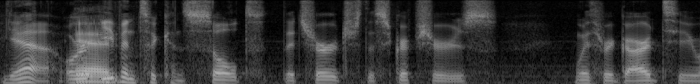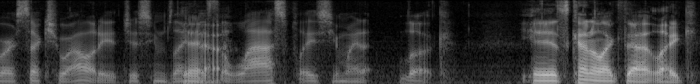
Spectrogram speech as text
Yeah, or And- even to consult the church, the scriptures, with regard to our sexuality. It just seems like that's the last place you might look. It's kind of like that, like,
